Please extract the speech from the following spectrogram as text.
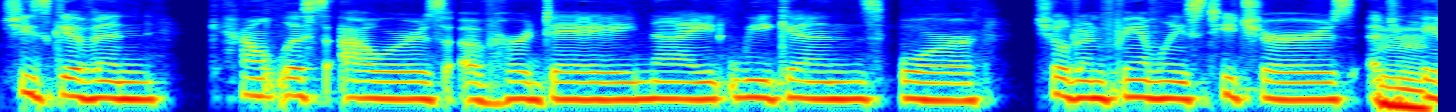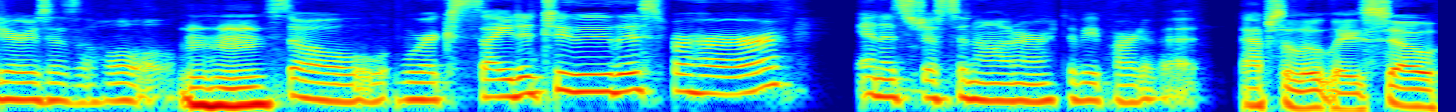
She's given countless hours of her day, night, weekends for children, families, teachers, educators as a whole. Mm-hmm. So we're excited to do this for her. And it's just an honor to be part of it. Absolutely. So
